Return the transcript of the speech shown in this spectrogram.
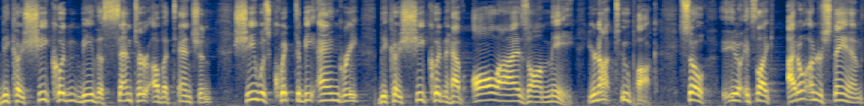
because she couldn't be the center of attention. She was quick to be angry because she couldn't have all eyes on me. You're not Tupac. So, you know, it's like, I don't understand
